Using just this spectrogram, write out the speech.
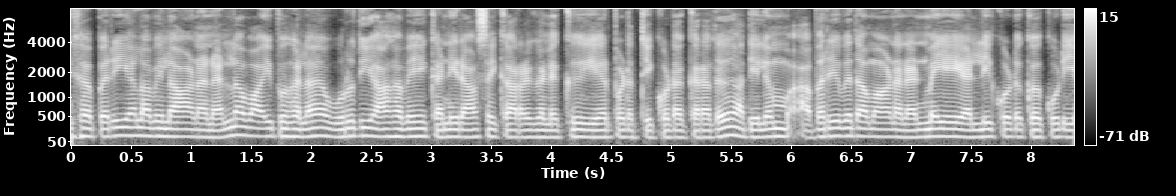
மிக பெரிய அளவிலான நல்ல வாய்ப்புகளை உறுதியாகவே கன்னிராசிக்காரர்களுக்கு ஏற்படுத்தி கொடுக்கிறது. அதிலும் அபரிவிதமான நன்மையை அள்ளி கொடுக்கக்கூடிய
